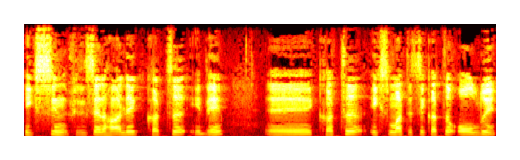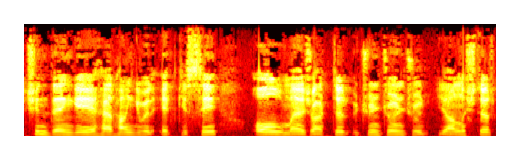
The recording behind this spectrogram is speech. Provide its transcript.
x'in fiziksel hali katı idi. E, katı x maddesi katı olduğu için dengeye herhangi bir etkisi olmayacaktır. Üçüncü öncül yanlıştır.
